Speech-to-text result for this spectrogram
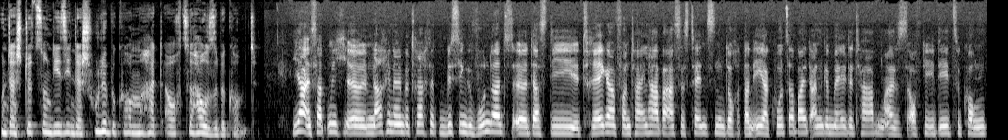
Unterstützung, die sie in der Schule bekommen hat, auch zu Hause bekommt. Ja, es hat mich äh, im Nachhinein betrachtet ein bisschen gewundert, äh, dass die Träger von Teilhabeassistenzen doch dann eher Kurzarbeit angemeldet haben, als auf die Idee zu kommen,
